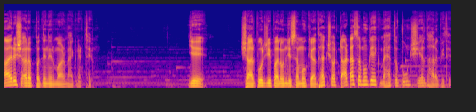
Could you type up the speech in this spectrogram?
आयरिश अरबपति निर्माण मैग्नेट थे। ये शारपुर जी पालोनजी समूह के अध्यक्ष और टाटा समूह के एक महत्वपूर्ण शेयर धारक भी थे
